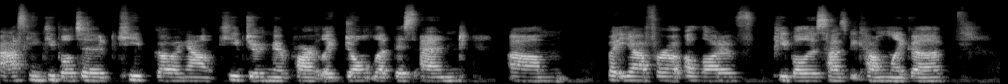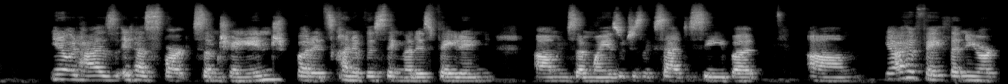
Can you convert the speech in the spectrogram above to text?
asking people to keep going out keep doing their part like don't let this end. Um but yeah for a, a lot of people this has become like a you know it has it has sparked some change but it's kind of this thing that is fading um in some ways which is like sad to see but um Yeah, I have faith that New York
